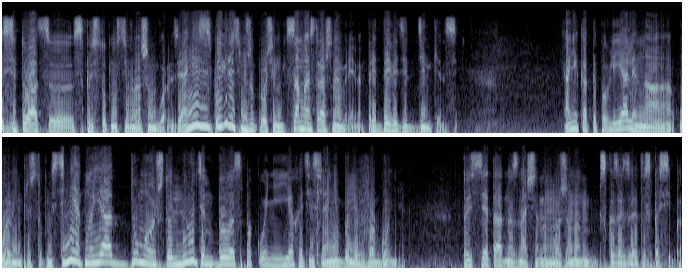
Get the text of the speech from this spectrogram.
ситуацию с преступностью в нашем городе. Они здесь появились, между прочим, в самое страшное время, при Дэвиде Динкинсе. Они как-то повлияли на уровень преступности? Нет, но я думаю, что людям было спокойнее ехать, если они были в вагоне. То есть это однозначно мы можем им сказать за это спасибо.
